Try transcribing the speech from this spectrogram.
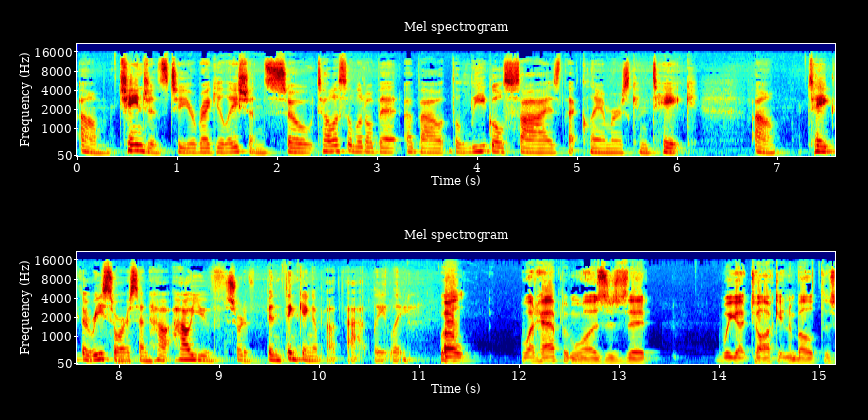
um, changes to your regulations. So tell us a little bit about the legal size that clammers can take, um, take the resource, and how, how you've sort of been thinking about that lately. Well, what happened was is that we got talking about the,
